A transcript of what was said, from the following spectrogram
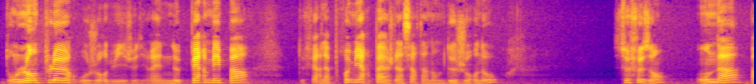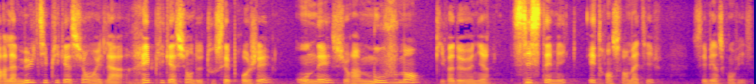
dont l'ampleur aujourd'hui, je dirais, ne permet pas de faire la première page d'un certain nombre de journaux. Ce faisant, on a, par la multiplication et la réplication de tous ces projets, on est sur un mouvement qui va devenir systémique et transformatif. C'est bien ce qu'on vise.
